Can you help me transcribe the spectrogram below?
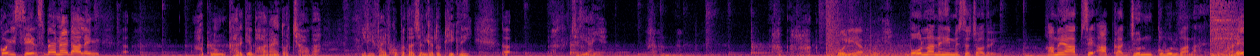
कोई सेल्समैन है डार्लिंग आप लोग घर के बाहर आए तो अच्छा होगा। मेरी वाइफ को पता चल गया तो ठीक नहीं। आ, चलिए आइए। हाँ, हाँ, हाँ, बोलिए अब बोलिए। बोलना नहीं मिस्टर चौधरी। हमें आपसे आपका जुर्म कबूलवाना है। अरे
